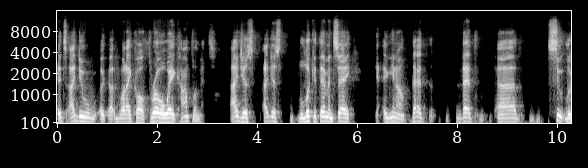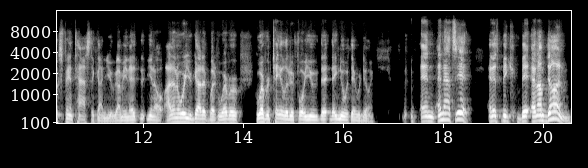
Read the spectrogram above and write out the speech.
it's I do uh, uh, what I call throwaway compliments. I just I just look at them and say, you know that that uh, suit looks fantastic on you. I mean, it, you know, I don't know where you got it, but whoever whoever tailored it for you, they, they knew what they were doing, and and that's it. And it's big, and I'm done.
